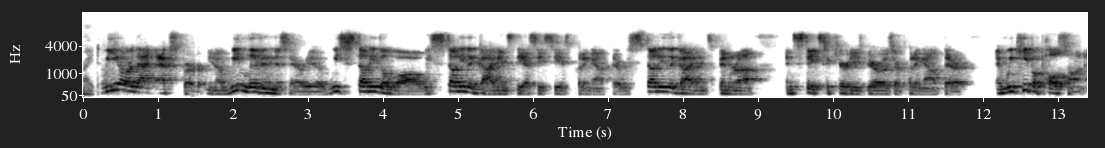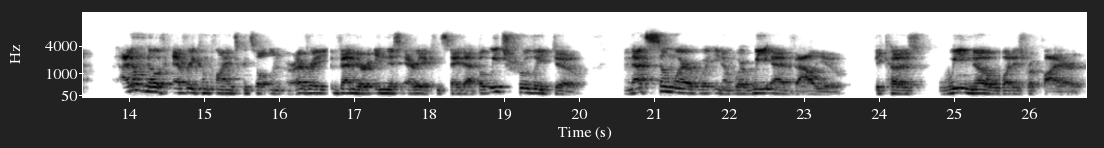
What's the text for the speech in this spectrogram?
Right. We are that expert. You know, we live in this area. We study the law. We study the guidance the SEC is putting out there. We study the guidance FINRA and state securities bureaus are putting out there, and we keep a pulse on it. I don't know if every compliance consultant or every vendor in this area can say that, but we truly do. And that's somewhere where, you know, where we add value because we know what is required.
